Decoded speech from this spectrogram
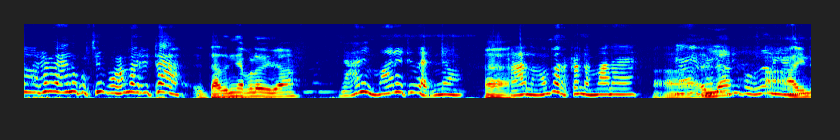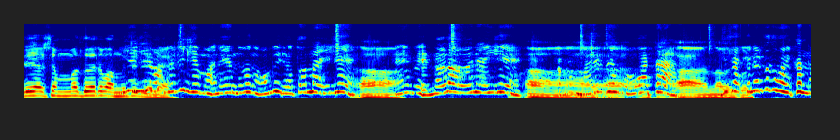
അവനോട് വേണം കുളിച്ചിട്ട് പോകാൻ വരട്ടാ ഞാൻ ഇമ്മാനായിട്ട് വരണോ? ആ. നോമ്പ് നോമ്പറക്കണ്ട ഇമ്മാനെ. അതിന്റെ ശേഷം വരെ ഇതുവരെ വന്നിട്ടില്ലല്ലേ? വന്നിട്ടില്ല മോനെ. എന്തുവാ നോമ്പ് ഇരുപത്തൊന്നായില്ലേ? പെരുന്നാൾ ആവാനായില്ലേ. ചെക്കന്റെ അടുത്ത് പോയിക്കണ്ട.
